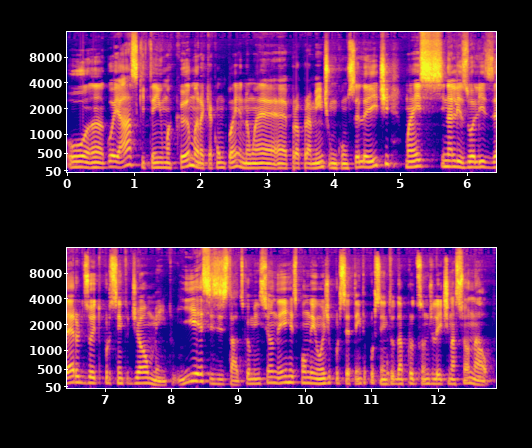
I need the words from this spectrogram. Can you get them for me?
o uh, Goiás, que tem uma Câmara que acompanha, não é, é propriamente um conselheite, mas sinalizou ali 0,18% de aumento. E esses estados que eu mencionei respondem hoje por 70% da produção de leite nacional.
